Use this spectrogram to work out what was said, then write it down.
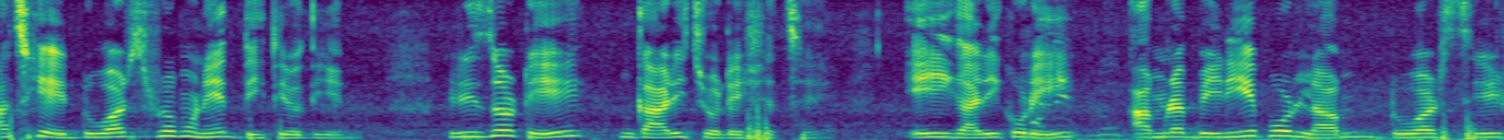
আজকে ডুয়ার্স ভ্রমণের দ্বিতীয় দিন। রিসর্টে গাড়ি চলে এসেছে। এই গাড়ি করেই আমরা বেরিয়ে পড়লাম ডুয়ার্সের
